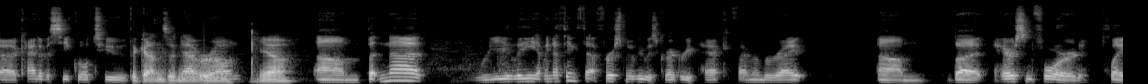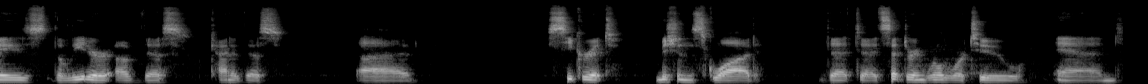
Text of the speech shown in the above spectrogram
uh, kind of a sequel to The, the Guns, Guns, of Navarone. Navarone. Yeah. Um, but not really. I mean, I think that first movie was Gregory Peck, if I remember right. Um, but Harrison Ford plays the leader of this kind of this uh, secret mission squad that uh, it's set during World War II, and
